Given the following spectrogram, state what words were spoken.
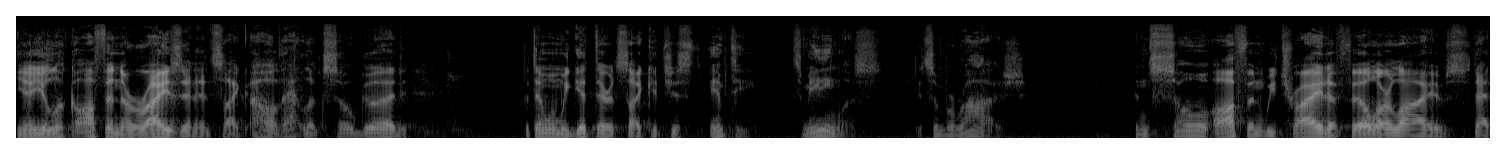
You know, you look off in the horizon, it's like, oh, that looks so good. But then when we get there, it's like, it's just empty. It's meaningless. It's a mirage. And so often we try to fill our lives, that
